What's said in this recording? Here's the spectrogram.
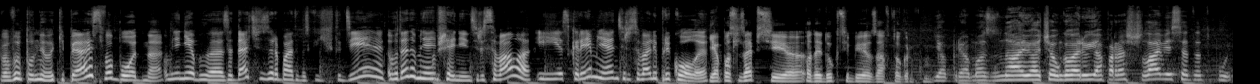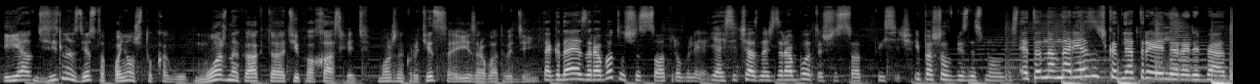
выполнила KPI свободно. У меня не было задачи зарабатывать каких-то денег. Вот это меня вообще не интересовало. И скорее меня интересовали приколы. Я после записи подойду к тебе за автографом. Я прямо знаю, о чем говорю. Я прошла весь этот путь. И я действительно с детства понял, что как бы можно как-то типа хаслить, можно крутиться и зарабатывать деньги. Тогда я заработал 600 рублей. Я сейчас, значит, заработаю 600 тысяч. И пошел в бизнес-молодость. Это нам нарезочка для трейлера, ребят.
